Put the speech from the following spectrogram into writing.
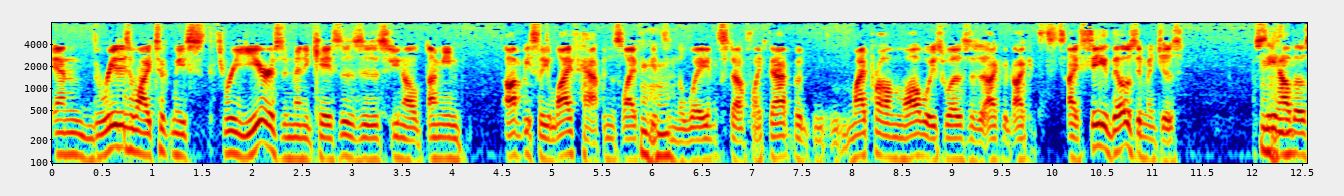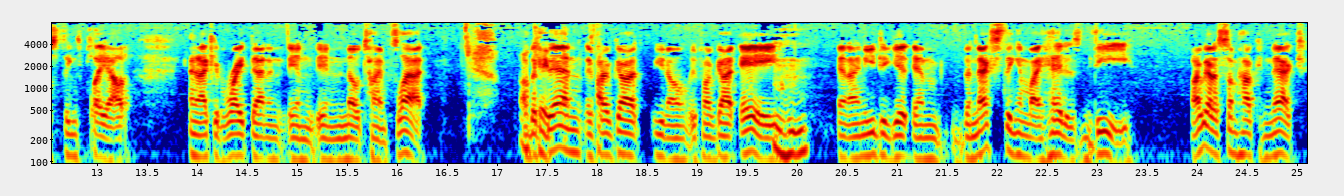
and the reason why it took me three years in many cases is, you know, I mean, obviously life happens, life Mm-hmm. gets in the way and stuff like that. But my problem always was that I could, I could, I see those images, see Mm-hmm. how those things play out, and I could write that in, in, in no time flat. Okay. But then if I've got, you know, if I've got A Mm-hmm. and I need to get, and the next thing in my head is D, I've got to somehow connect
